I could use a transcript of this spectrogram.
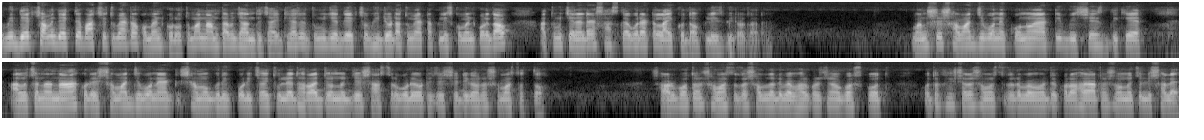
তুমি দেখছ, আমি দেখতে পাচ্ছি, তুমি একটা কমেন্ট করো, তোমার নামটা আমি জানতে চাই, ঠিক আছে? তুমি যে দেখছ ভিডিওটা তুমি একটা প্লিজ কমেন্ট করে দাও, আর তুমি চ্যানেলটাকে সাবস্ক্রাইব করে একটা লাইক করে দাও প্লিজ ভিডিওটাতে মানুষের সমাজ জীবনে কোনো একটি বিশেষ দিকে আলোচনা না করে সমাজ জীবনে এক সামগ্রিক পরিচয় তুলে ধরার জন্য যে শাস্ত্র গড়ে উঠেছে সেটি হলো সমাজতত্ত্ব। সর্বপ্রথম সমাজতত্ত্ব শব্দটি ব্যবহার করেছেন অগস্কোত কত খ্রিস্টাব্দে সমাজতত্ত্বটা ব্যবহৃত করা হয় আঠারোশো উনচল্লিশ সালে।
